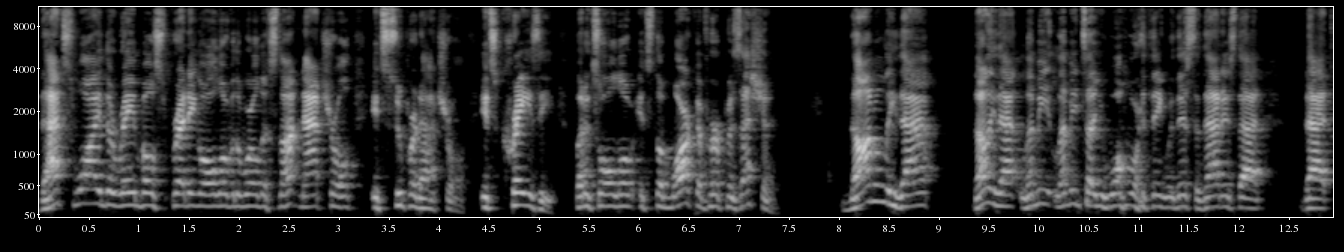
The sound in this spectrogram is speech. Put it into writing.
That's why the rainbow spreading all over the world. It's not natural, it's supernatural. It's crazy, but it's all over. It's the mark of her possession. Not only that, not only that, let me let me tell you one more thing with this, and that is that that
